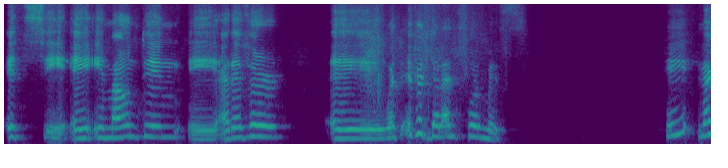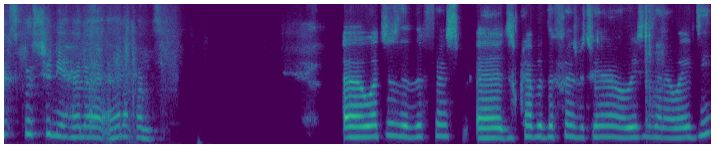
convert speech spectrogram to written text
it's a, a, a mountain, a, a river, a, whatever the landform is. Okay, next question يا هنا هنا خمسة. Uh, what is the difference? Uh, describe the difference between an oasis and a wadi.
